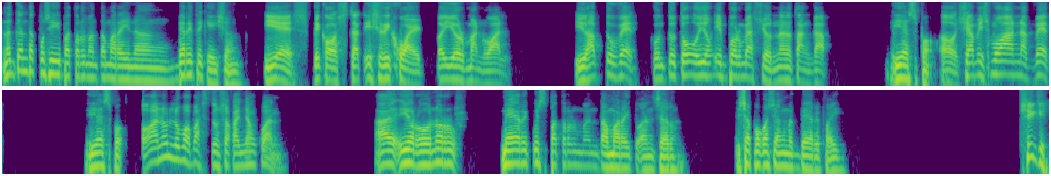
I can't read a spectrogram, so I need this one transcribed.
Nagkandak po si Patrolman Tamaray ng verification. yes, because that is required by your manual. You have to vet kung totoo yung impormasyon na natanggap. Yes po. Oh, siya mismo ang nag-vet. Yes po. O anong lumabas dun sa kanyang kwan? Ah, Your Honor, may request Patrolman Tamaray to answer. Siya po kasi ang nag-verify. Sige.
